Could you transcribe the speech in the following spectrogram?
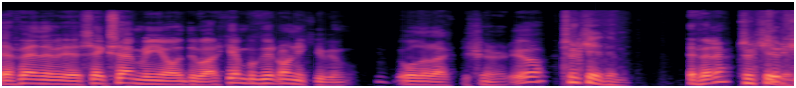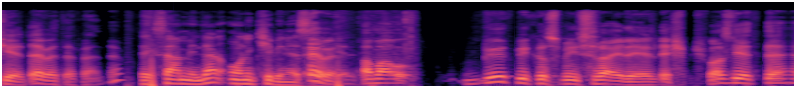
efendim e, 80 bin Yahudi varken bugün 12 bin olarak düşünülüyor. Türkiye'de mi? Efendim? Türkiye'de. Türkiye'de evet efendim. 80 binden 12 bine Evet seviyede. ama büyük bir kısmı İsrail'e yerleşmiş vaziyette.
